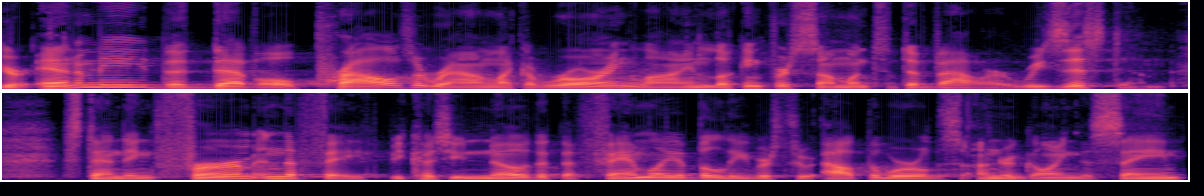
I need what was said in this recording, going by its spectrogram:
Your enemy, the devil, prowls around like a roaring lion looking for someone to devour. Resist him, standing firm in the faith because you know that the family of believers throughout the world is undergoing the same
